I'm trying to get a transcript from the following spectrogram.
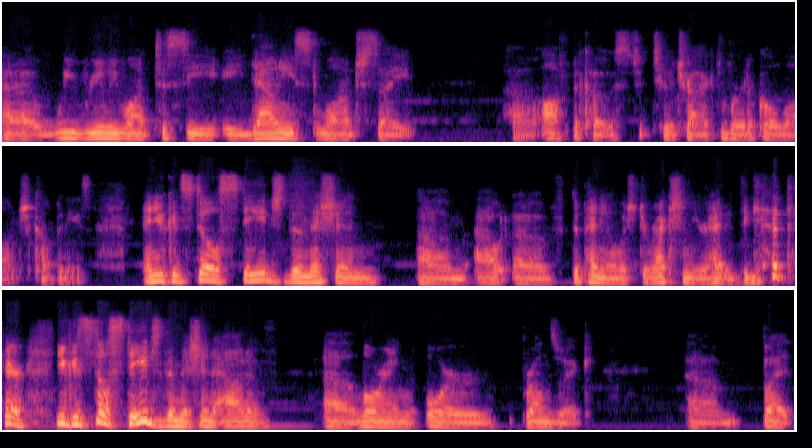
uh, we really want to see a down east launch site uh, off the coast to attract vertical launch companies. And you could still stage the mission um, out of, depending on which direction you're headed to get there, you could still stage the mission out of uh, Loring or Brunswick. Um, but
